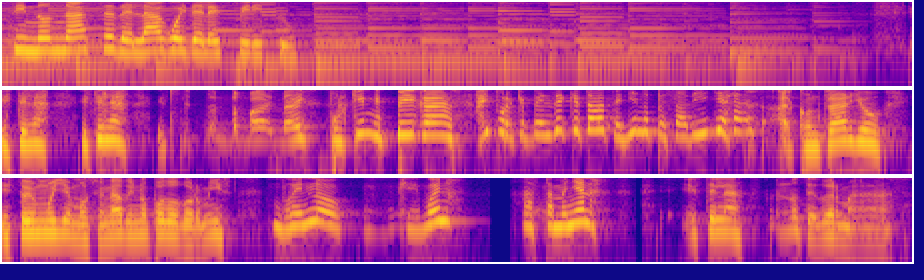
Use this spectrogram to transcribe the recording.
si no nace del agua y del Espíritu. Estela, Estela, ay, ¿por qué me pegas? Ay, porque pensé que estabas teniendo pesadillas. Al contrario, estoy muy emocionado y no puedo dormir. Bueno, qué bueno. Hasta mañana. Estela, no te duermas.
